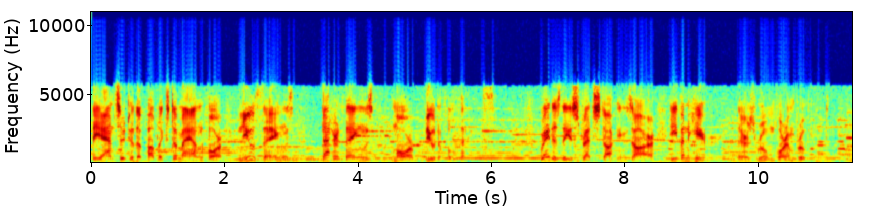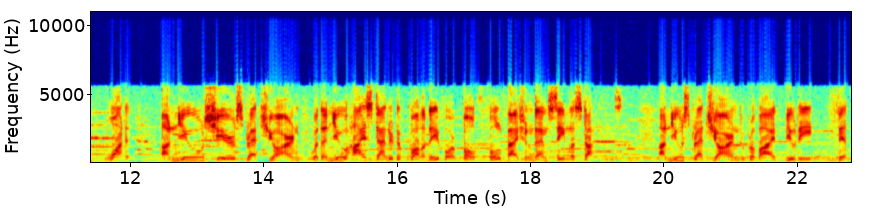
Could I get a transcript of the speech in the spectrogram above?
The answer to the public's demand for new things, better things, more beautiful things. Great as these stretch stockings are, even here, there's room for improvement. Wanted a new sheer stretch yarn with a new high standard of quality for both full-fashioned and seamless stockings. A new stretch yarn to provide beauty, fit,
